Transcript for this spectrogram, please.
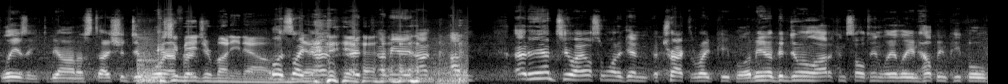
lazy, to be honest. I should do more. because you made your money now. Well, it's like Yeah. I, I, I mean, I, I'm, and and too, I also want to again attract the right people. I mean, I've been doing a lot of consulting lately and helping people,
